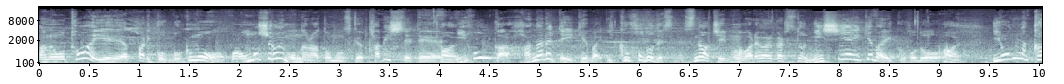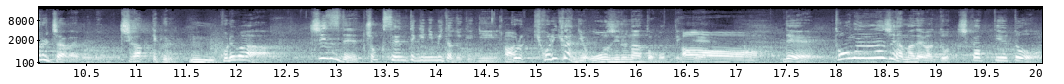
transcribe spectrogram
あのとはいえやっぱりこう僕もこれ面白いもんだなと思うんですけど旅してて、はい。日本から離れていけば行くほどですね。すなわち、まあ、我々からすると西へ行けば行くほど、、はい。ろんなカルチャーが違ってくる、これは地図で直線的に見た時に、はい。これ距離感に応じるなと思っていて。あで東南アジアまではどっちかっていうと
